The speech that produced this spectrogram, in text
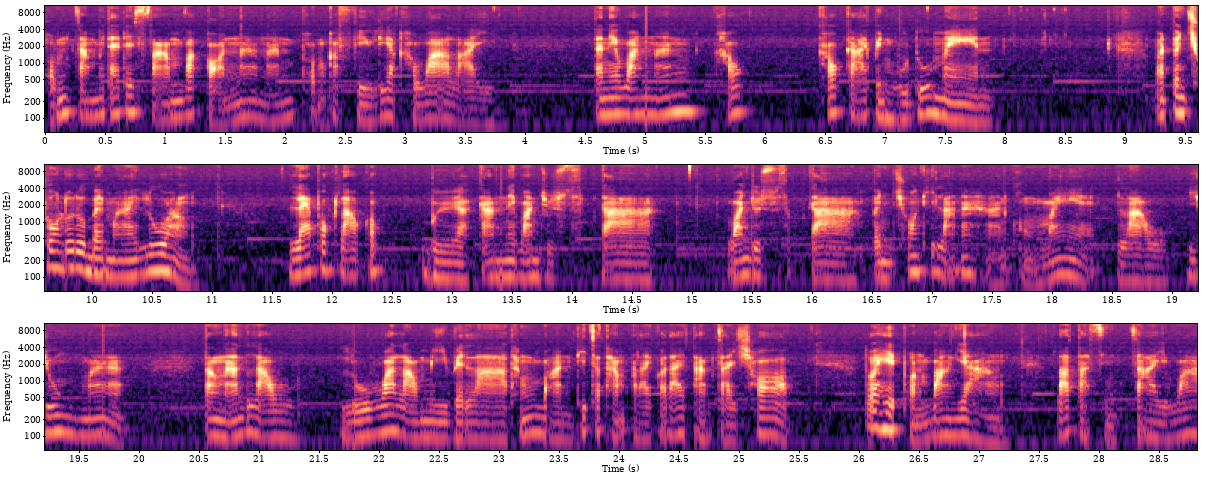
ผมจำไม่ได้ได้ซ้ำว่าก่อนหน้านั้น ผมกับฟิลเรียกเขาว่าอะไร แต่ในวันนั้นเขาเขากลายเป็นวูดูแมน มันเป็นช่วงฤดูใบไม้ร่วง และพวกเราก็เบื่อกันในวันหยุดสัปดาห์ วันหยุดสัปดาห์เป็นช่วงที่ร้านอาหารของแม่เรายุ่งมาก ดังนั้นเรารู้ว่าเรามีเวลาทั้งวันที่จะทำอะไรก็ได้ตามใจชอบ ด้วยเหตุผลบางอย่างเราตัดสินใจว่า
